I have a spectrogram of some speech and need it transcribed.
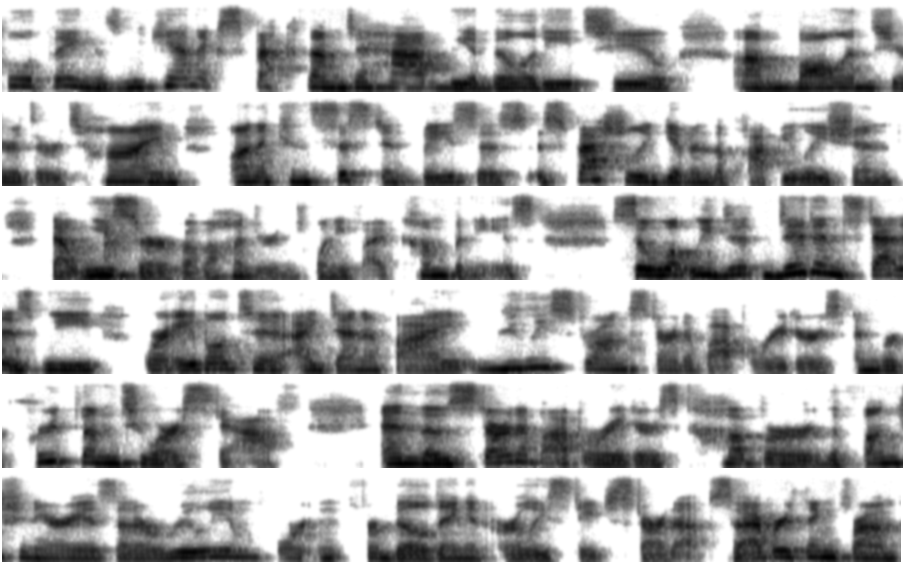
cool things. We can't expect them to have the ability to um, volunteer their time on a consistent basis especially given the population that we serve of 125 companies. So what we did, did instead is we were able to identify really strong startup operators and recruit them to our staff. And those startup operators cover the function areas that are are really important for building an early stage startup. So, everything from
